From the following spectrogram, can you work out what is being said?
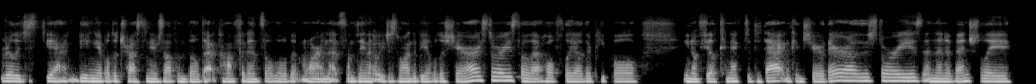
really just yeah being able to trust in yourself and build that confidence a little bit more. And that's something that we just want to be able to share our stories so that hopefully other people you know feel connected to that and can share their other stories. And then eventually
